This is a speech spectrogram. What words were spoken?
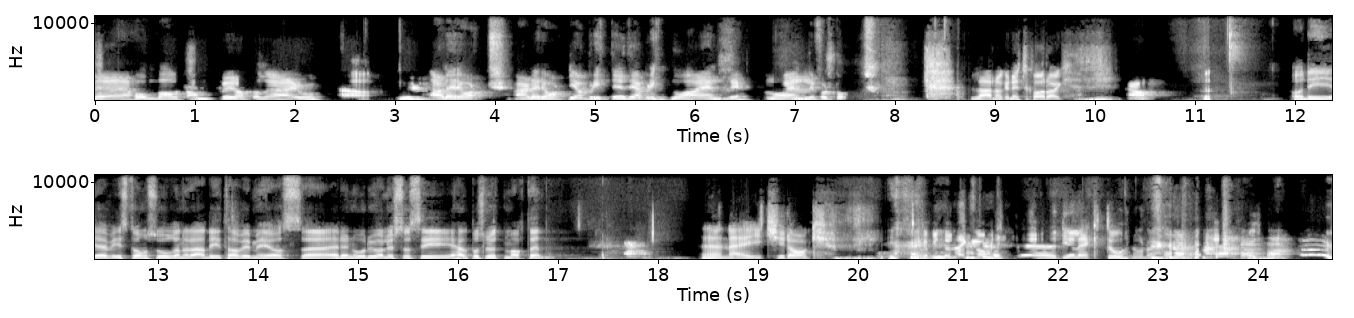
eh, håndballkamper. Altså, det er jo er det, rart, er det rart de har blitt det de har blitt? Nå har jeg endelig, nå har jeg endelig forstått. lære noe nytt hver dag. Ja. Og de eh, visdomsordene der, de tar vi med oss. Eh, Er det noe du har lyst til å si helt på slutten, Martin? Eh, nei, ikke i dag. Jeg har begynt å legge av litt eh, dialekto. nå når jeg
